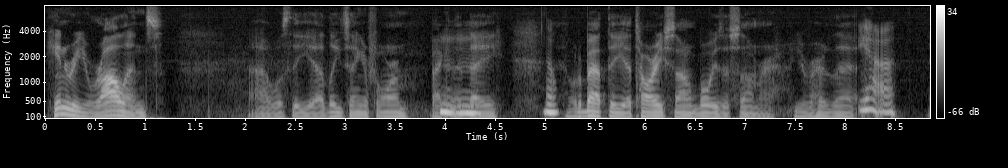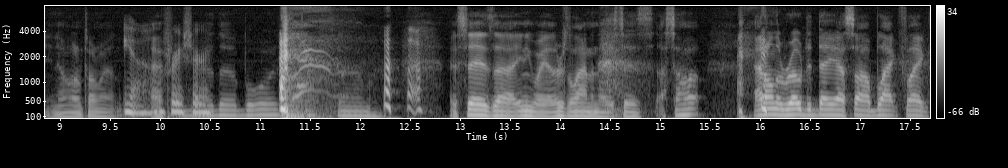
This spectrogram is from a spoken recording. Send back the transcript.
Henry Rollins uh, was the uh, lead singer for him back in Mm-mm. the day. Nope. What about the Atari song "Boys of Summer"? You ever heard of that? Yeah. You know what I'm talking about? Yeah, I'm pretty sure. The boys of summer. It says uh, anyway. There's a line in there. It says, "I saw out on the road today, I saw a black flag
